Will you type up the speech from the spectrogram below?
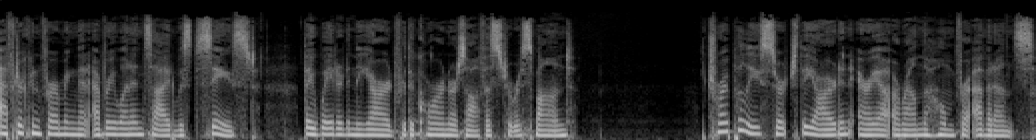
After confirming that everyone inside was deceased, they waited in the yard for the coroner's office to respond. Troy police searched the yard and area around the home for evidence,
